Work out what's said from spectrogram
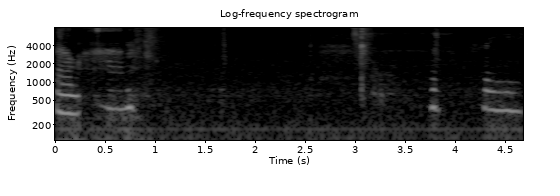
So, um, um,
